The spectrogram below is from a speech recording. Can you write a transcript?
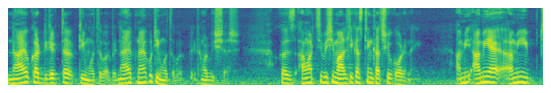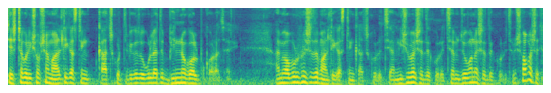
নায়ক আর ডিরেক্টর টিম হতে পারবে নায়ক নায়কও টিম হতে পারবে এটা আমার বিশ্বাস। বিকজ আমার চেয়ে বেশি মাল্টিকাস্টিং কাজ কেউ করে নাই। আমি আমি আমি চেষ্টা করি সবসময় মাল্টিকাস্টিং কাজ করতে বিকজ ওগুলো ওগুলোতে ভিন্ন গল্প করা যায়। আমি অপরূপের সাথে মাল্টিকাস্টিং কাজ করেছি আমি নিশুভের সাথে করেছি আমি জোগানের সাথে করেছি আমি সবার সাথে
